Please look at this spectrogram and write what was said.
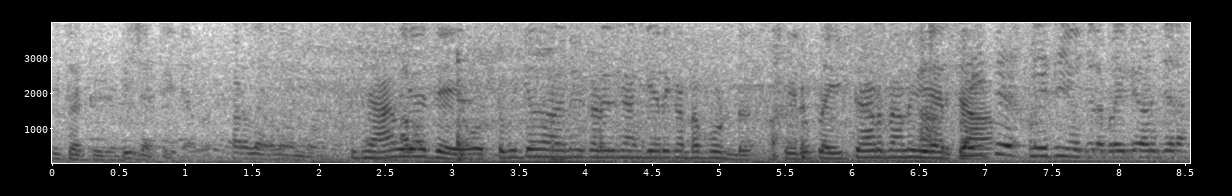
ഈ ചട്ടി ഈ ചട്ടി കടന്ന് കിടന്ന് വെന്തോളും ഞാൻ വിചാരിച്ചേ ഒട്ടുമിക്ക സാധനം കടയിൽ ഞാൻ കയറി കണ്ടപ്പോ ഉണ്ട്. അപ്പൊ ഇത് പ്ലേറ്റ് ആണെന്നാണ് വിചാരിച്ച പ്ലേറ്റ് പ്ലേറ്റ് ചോദിച്ചില്ല പ്ലേറ്റ് കാണിച്ചു തരാം.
